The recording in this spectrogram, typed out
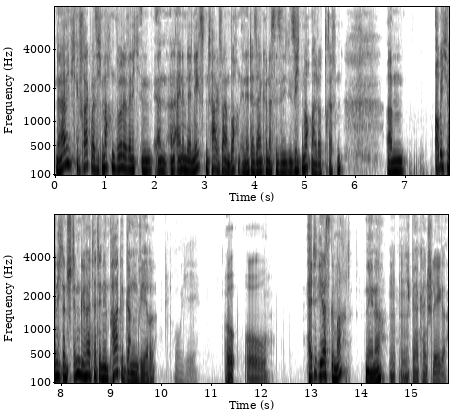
Dann habe ich mich gefragt, was ich machen würde, wenn ich im, an, an einem der nächsten Tage, es war am Wochenende, hätte sein können, dass sie sich nochmal dort treffen, ähm, ob ich, wenn ich dann Stimmen gehört hätte, in den Park gegangen wäre. Oh je. Oh, oh. Hättet ihr das gemacht? Nee, ne? Ich bin ja kein Schläger.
